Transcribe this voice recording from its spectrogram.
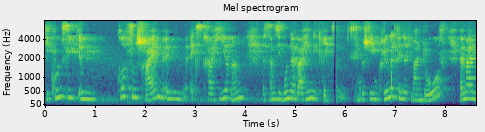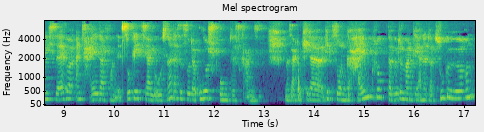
die Kunst liegt im kurzen Schreiben, im Extrahieren. Das haben Sie wunderbar hingekriegt. Sie haben geschrieben, Klüngel findet man doof wenn man nicht selber ein Teil davon ist. So geht es ja los. Ne? Das ist so der Ursprung des Ganzen. Man sagt, okay, da gibt es so einen Geheimclub, da würde man gerne dazugehören.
